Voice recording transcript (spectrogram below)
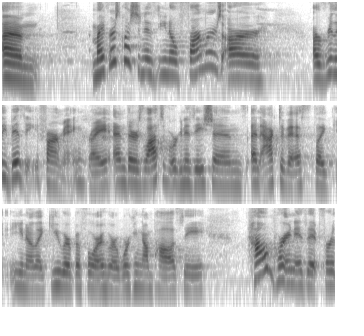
Um, my first question is, you know, farmers are are really busy farming, right? And there's lots of organizations and activists like you know like you were before who are working on policy. How important is it for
